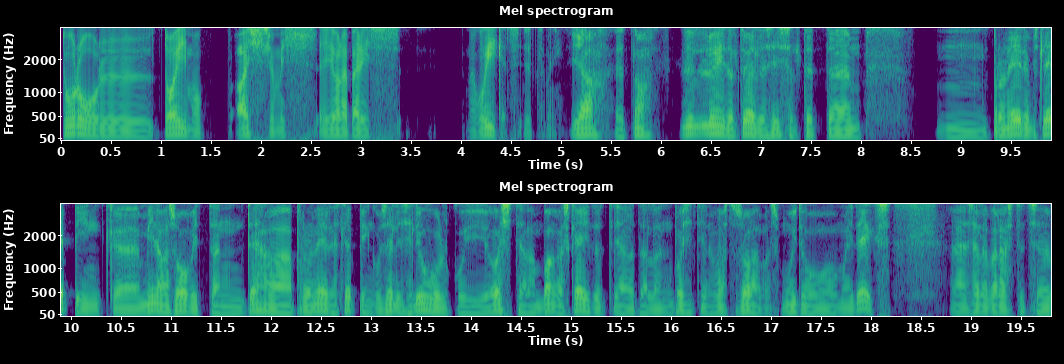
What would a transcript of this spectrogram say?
turul toimub asju, mis ei ole päris nagu õiged siis, ütleme nii. jah, et noh, lühidalt öeldes lihtsalt, et mm, broneerimisleping, mina soovitan teha broneerimislepingu sellisel juhul, kui ostjal on pangas käidud ja tal on positiivne vastus olemas, muidu ma ei teeks, sellepärast et see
